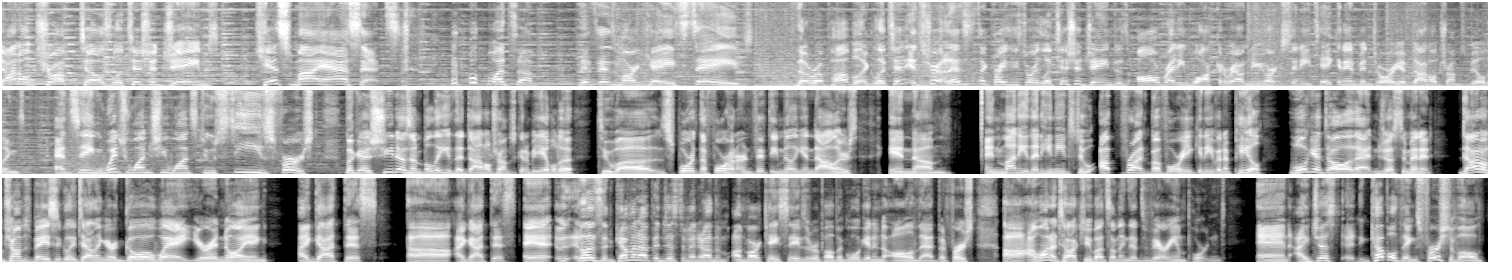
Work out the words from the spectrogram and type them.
Donald Trump tells Letitia James, kiss my assets. What's up? This is Kaye Saves the Republic. Letitia, it's true. This is a crazy story. Letitia James is already walking around New York City taking inventory of Donald Trump's buildings and seeing which one she wants to seize first because she doesn't believe that Donald Trump's going to be able to to uh, sport the 450 million dollars in um, in money that he needs to upfront before he can even appeal. We'll get to all of that in just a minute. Donald Trump's basically telling her, "Go away. You're annoying. I got this." Uh, I got this. And listen, coming up in just a minute on the, on Kaye Saves the Republic, we'll get into all of that. But first, uh, I want to talk to you about something that's very important. And I just a couple things. First of all,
